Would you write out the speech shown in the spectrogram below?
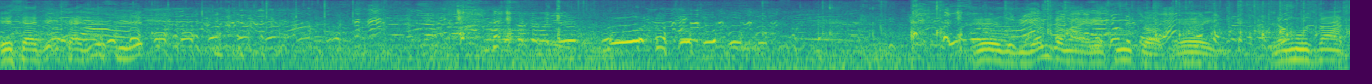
Et ça dit, ça dit, Philippe. Eh, du bidon comment il est tout ça. Eh, l'homme aux ventes.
